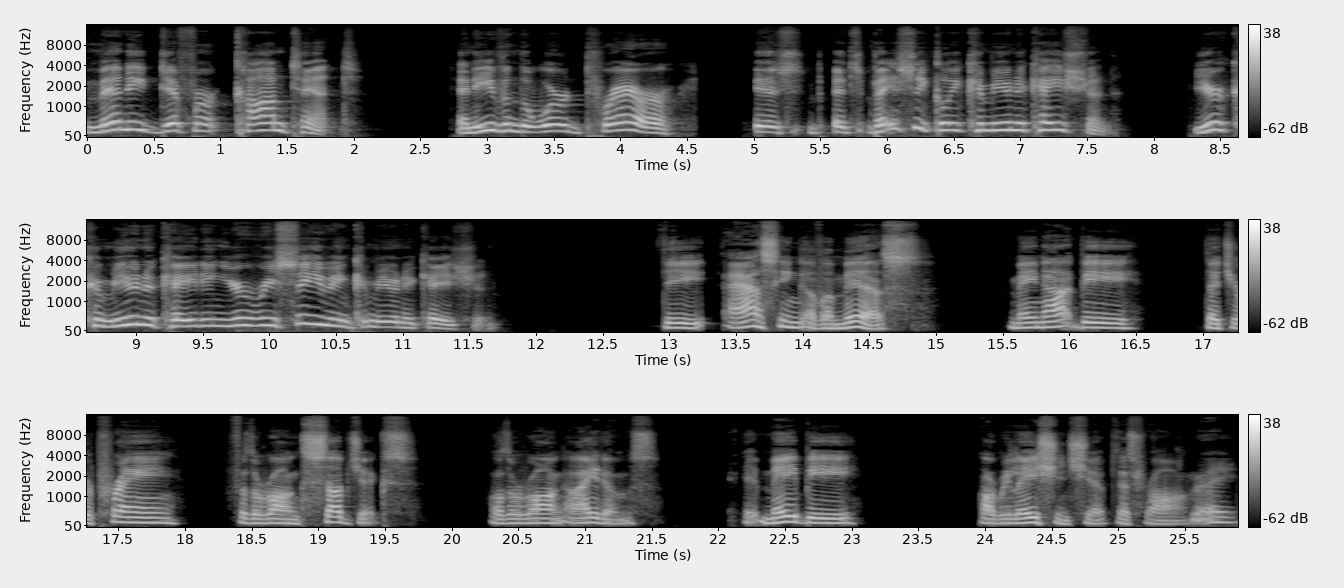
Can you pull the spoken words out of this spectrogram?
many different content. And even the word prayer is it's basically communication. You're communicating, you're receiving communication. The asking of a miss may not be that you're praying for the wrong subjects or the wrong items. It may be a relationship that's wrong. Right.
